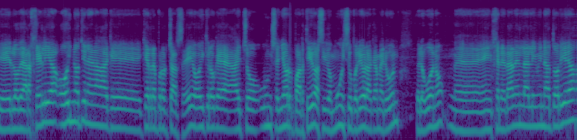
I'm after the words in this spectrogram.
que lo de Argelia hoy no tiene nada que, reprocharse. ¿eh? Hoy creo que ha hecho un señor partido, ha sido muy superior a Camerún, pero bueno, eh, en general en la eliminatoria,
